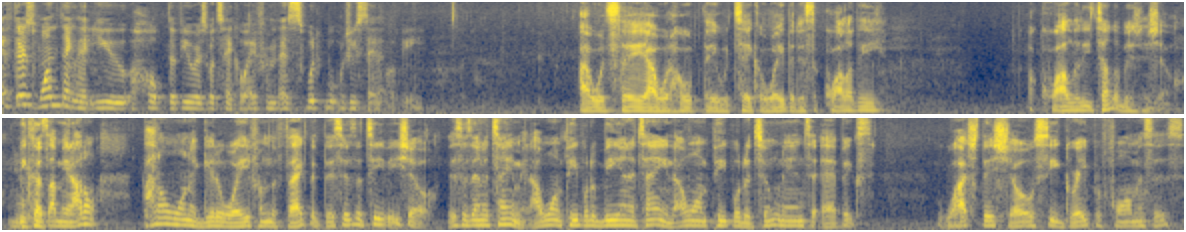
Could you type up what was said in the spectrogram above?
If there's one thing that you hope the viewers would take away from this, what, what would you say that would be? I would say I would hope they would take away that it's a quality, a quality television show. Because I mean, I don't, I don't want to get away from the fact that this is a TV show. This is entertainment. I want people to be entertained. I want people to tune in to Epix, watch this show, see great performances,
